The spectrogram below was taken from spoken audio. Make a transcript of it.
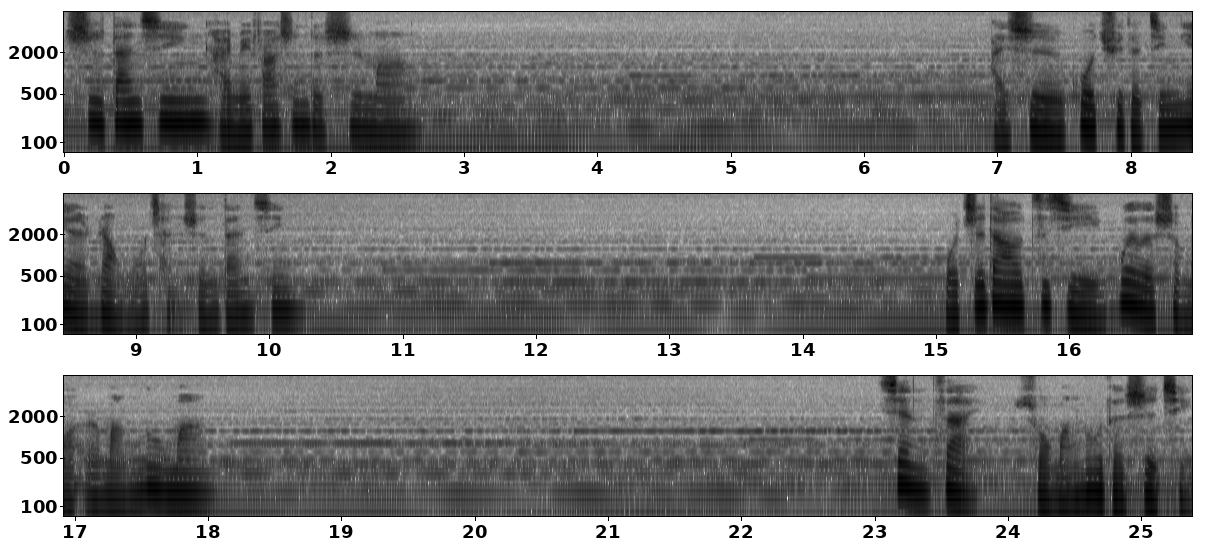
是担心还没发生的事吗？还是过去的经验让我产生担心？我知道自己为了什么而忙碌吗？现在所忙碌的事情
